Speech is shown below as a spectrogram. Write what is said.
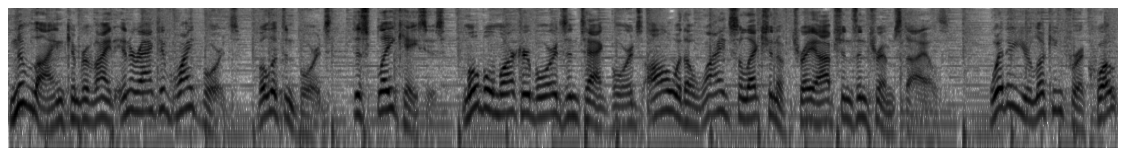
Newline can provide interactive whiteboards, bulletin boards, display cases, mobile marker boards, and tack boards, all with a wide selection of tray options and trim styles. Whether you're looking for a quote,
